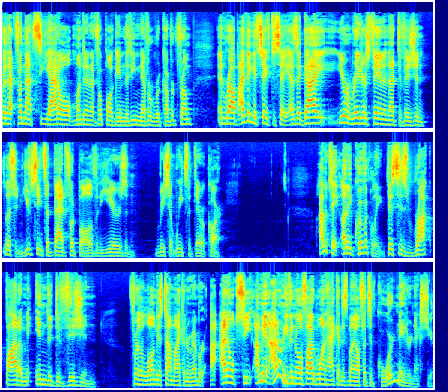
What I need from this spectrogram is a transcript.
for that from that Seattle Monday Night Football game that he never recovered from. And Rob, I think it's safe to say, as a guy, you're a Raiders fan in that division. Listen, you've seen some bad football over the years and recent weeks with Derek Carr. I would say unequivocally, this is rock bottom in the division for the longest time I can remember. I, I, don't see, I mean, I don't even know if I'd want Hackett as my offensive coordinator next year.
